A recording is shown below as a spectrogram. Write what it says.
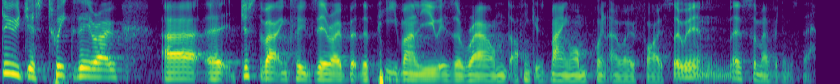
do just tweak zero, uh, uh, just about includes zero, but the p-value is around, I think it's bang on 0.005. So there's some evidence there.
